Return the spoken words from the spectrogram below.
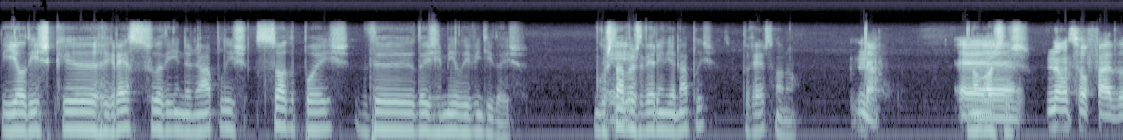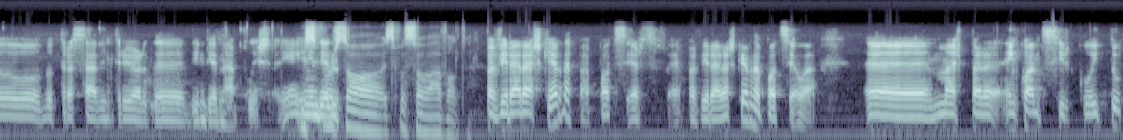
e ele diz que regresso a Indianápolis só depois de 2022. Gostavas E- de ver Indianápolis? De resto ou não? Não. Não Eh, gostas? Não sou fã do, do traçado interior de, de Indianápolis. E se Indian- for, só, se for só à volta? Para virar à esquerda, pá, pode ser. Se é para virar à esquerda, pode ser lá. Eh, mas para, enquanto circuito,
